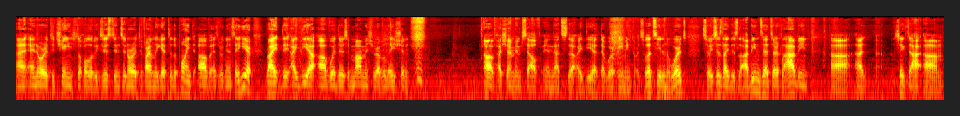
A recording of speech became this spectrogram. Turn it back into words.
uh, in order to change the whole of existence, in order to finally get to the point of, as we're going to say here, right, the idea of where there's a mamish revelation of Hashem Himself, and that's the idea that we're aiming towards. So let's see it in the words. So he says like this: "Lahabin zetzarich lahabin uh, uh, um,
